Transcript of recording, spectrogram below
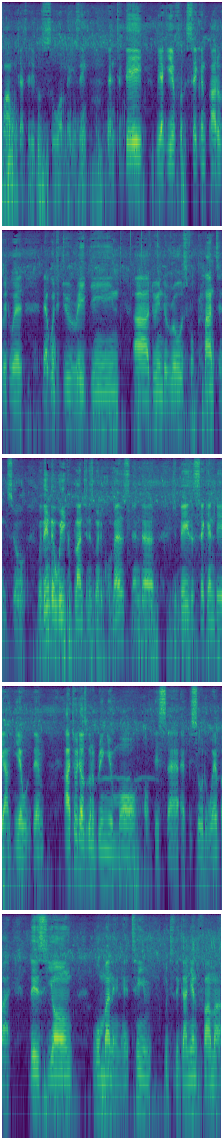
farm which I said it was so amazing. And today we are here for the second part of it where they're going to do ridging, uh, doing the rows for planting. So within the week planting is going to commence and uh, today is the second day I'm here with them. I told you I was going to bring you more of this uh, episode whereby this young woman and her team, which is the Ghanaian farmer,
